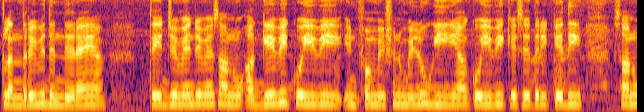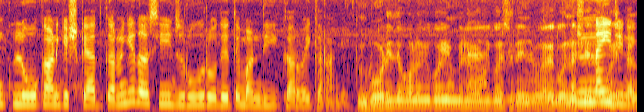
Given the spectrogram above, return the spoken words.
ਕਲੰਦਰੇ ਵੀ ਦਿੰਦੇ ਰਹੇ ਆ ਤੇ ਜਿਵੇਂ ਜਿਵੇਂ ਸਾਨੂੰ ਅੱਗੇ ਵੀ ਕੋਈ ਵੀ ਇਨਫੋਰਮੇਸ਼ਨ ਮਿਲੂਗੀ ਜਾਂ ਕੋਈ ਵੀ ਕਿਸੇ ਤਰੀਕੇ ਦੀ ਸਾਨੂੰ ਲੋਕ ਆਣ ਕੇ ਸ਼ਿਕਾਇਤ ਕਰਨਗੇ ਤਾਂ ਅਸੀਂ ਜ਼ਰੂਰ ਉਹਦੇ ਤੇ ਬਣਦੀ ਕਾਰਵਾਈ ਕਰਾਂਗੇ। ਬੋਡੀ ਦੇ ਕੋਲ ਵੀ ਕੋਈ ਮਿਲਿਆ ਜੀ ਕੋਈ ਸਿਰਿੰਜ ਵਗੈਰਾ ਕੋਈ ਨਸ਼ੇ ਦਾ ਨਹੀਂ ਜੀ ਨਹੀਂ?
